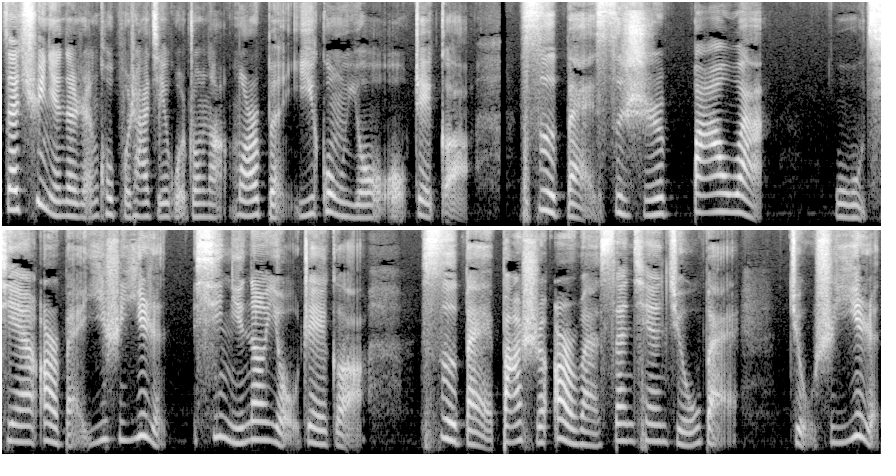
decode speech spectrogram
在去年的人口普查结果中呢，墨尔本一共有这个四百四十八万五千二百一十一人，悉尼呢有这个四百八十二万三千九百九十一人。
